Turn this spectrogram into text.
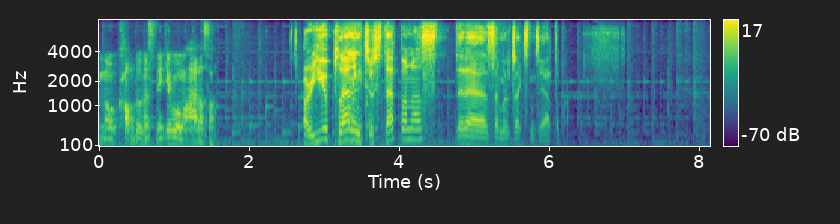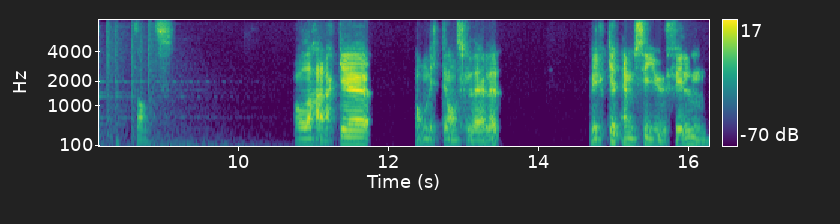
nå kan du nesten ikke bomme her, altså. Are you planning to step on us? Det er det Samuel Jackson sier etterpå. Og det her er ikke vanvittig vanskelig, det heller. Hvilken MCU-film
